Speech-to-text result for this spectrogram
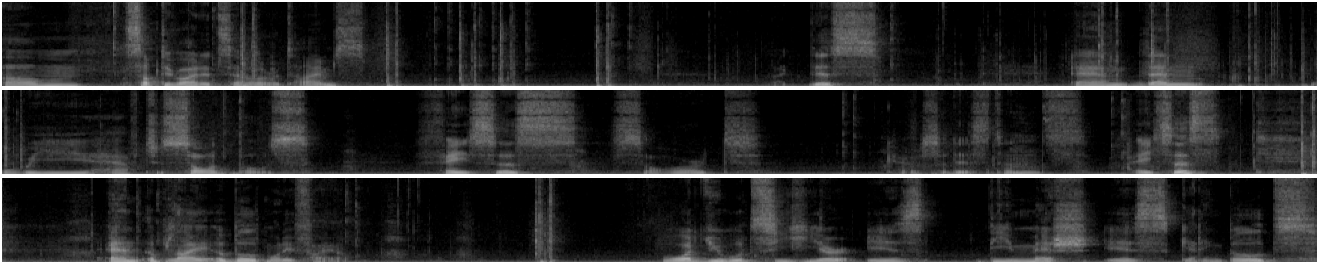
um, subdivided several times like this and then we have to sort those faces, sort cursor distance faces, and apply a build modifier. What you would see here is the mesh is getting built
